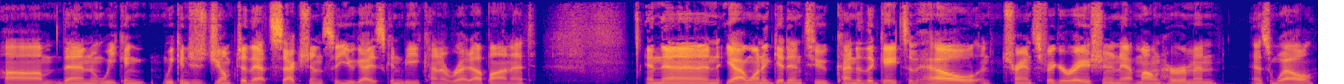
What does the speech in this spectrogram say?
um, then we can we can just jump to that section so you guys can be kind of read up on it and then, yeah, I want to get into kind of the gates of hell and transfiguration at Mount Hermon as well.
